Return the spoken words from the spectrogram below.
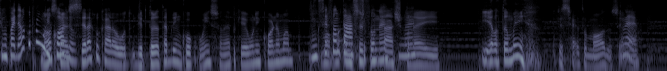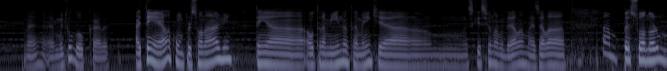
Tipo, o pai dela comprou um Nossa, unicórnio. será que o cara, o diretor até brincou com isso, né? Porque o unicórnio é uma, Um ser uma- fantástico, é um ser fantástico, né? né? E, e ela também, de certo modo, sei É. lá. Né? É muito louco, cara. Aí tem ela como personagem, tem a outra mina também, que é a. hum, Esqueci o nome dela, mas ela é uma pessoa normal.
